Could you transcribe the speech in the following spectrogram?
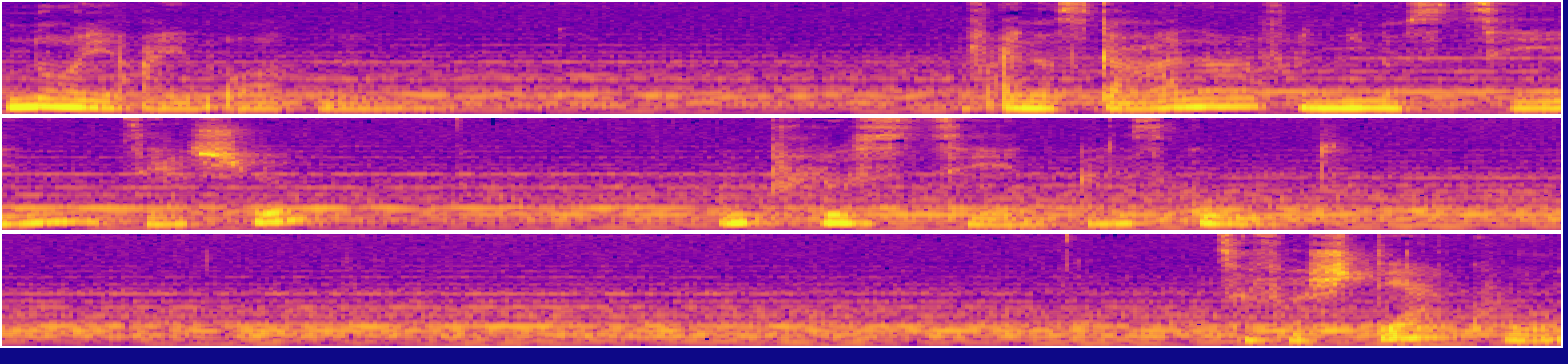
neu einordnen? Auf einer Skala von minus 10, sehr schlimm, und plus 10, alles gut. Zur Verstärkung,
